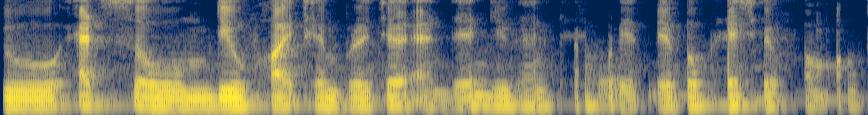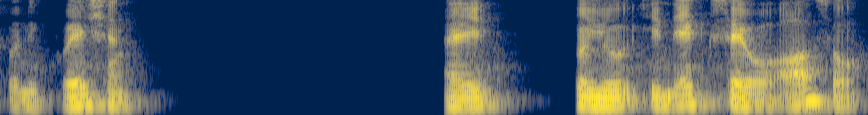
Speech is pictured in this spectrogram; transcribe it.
to assume dew point temperature and then you can calculate vapor pressure from Antoine equation. I show you in Excel also.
